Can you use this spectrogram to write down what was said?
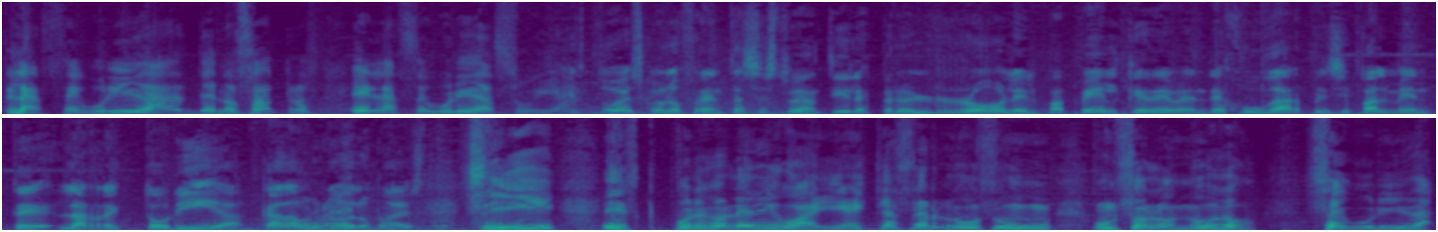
la seguridad de nosotros, en la seguridad suya. Esto es con los frentes estudiantiles, pero el rol, el papel que deben de jugar principalmente la rectoría, cada uno de los maestros. Sí, es por eso le digo, ahí hay que hacernos un, un solo nudo. Seguridad,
